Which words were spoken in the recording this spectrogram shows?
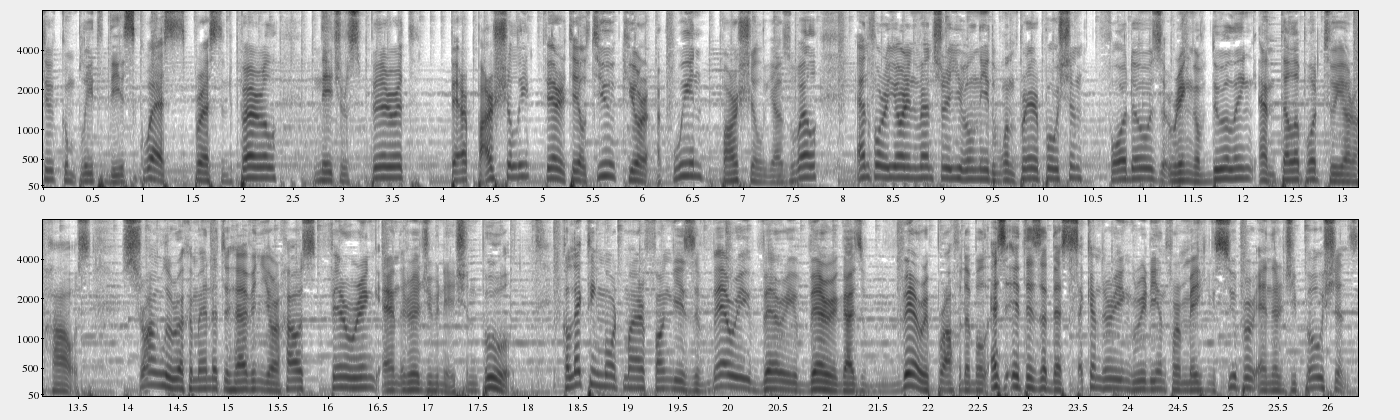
to complete these quests, Priest in Peril, Nature Spirit, pair partially, Fairy Tale 2, Cure a Queen, partially as well, and for your inventory you will need one prayer potion, photos, Ring of Dueling and teleport to your house. Strongly recommended to have in your house Fairy Ring and Rejuvenation Pool. Collecting Mort myre fungi is very very very guys very profitable as it is the secondary ingredient for making super energy potions.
